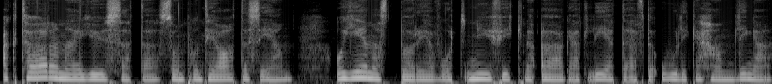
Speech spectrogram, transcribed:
Aktörerna är ljussatta som på en teaterscen och genast börjar vårt nyfikna öga att leta efter olika handlingar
